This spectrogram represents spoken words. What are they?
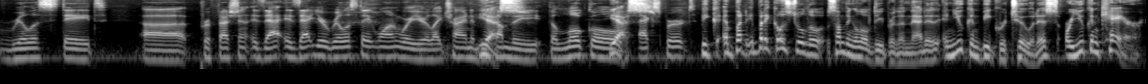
real estate uh, profession? Is that is that your real estate one where you're like trying to become Yes. the the local yes. expert? Bec- but but it goes to a little, something a little deeper than that, and you can be gratuitous or you can care.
